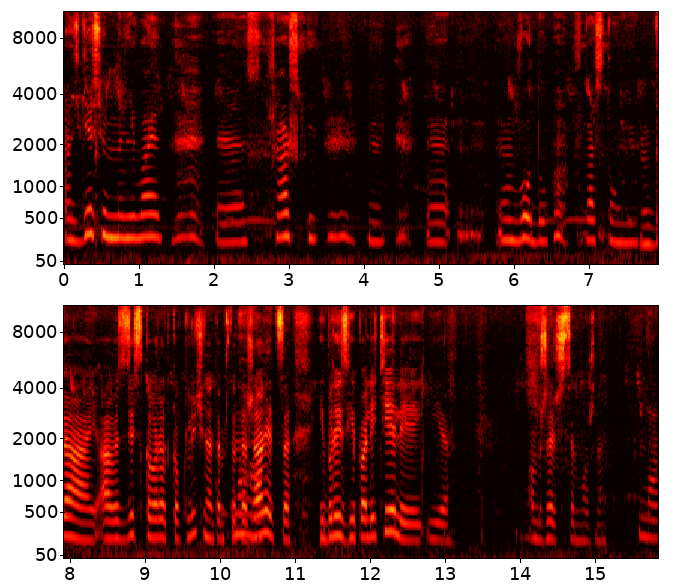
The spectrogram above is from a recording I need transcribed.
а здесь он наливает э, с чашки э, э, воду в кастрюлю. Да, а вот здесь сковородка включена, там что-то Ага. жарится, и брызги полетели, и обжечься можно. Да.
